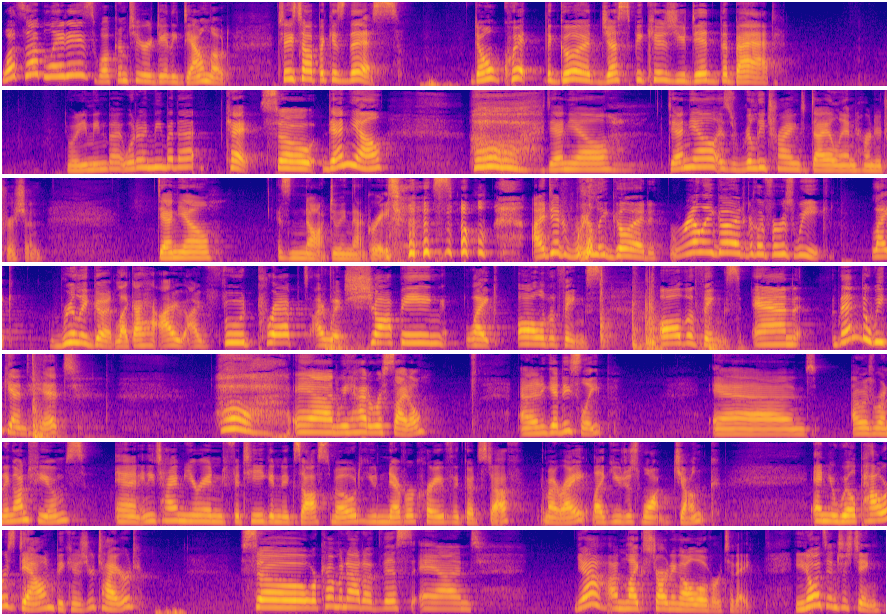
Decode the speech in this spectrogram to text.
What's up, ladies? Welcome to your daily download. Today's topic is this Don't quit the good just because you did the bad. What do you mean by what do I mean by that? Okay, so Danielle, oh, Danielle, Danielle is really trying to dial in her nutrition. Danielle is not doing that great. so I did really good, really good for the first week. Like really good. Like I, I, I food prepped, I went shopping, like all of the things, all the things. And then the weekend hit, and we had a recital, and I didn't get any sleep, and I was running on fumes. And anytime you're in fatigue and exhaust mode, you never crave the good stuff. Am I right? Like you just want junk. And your willpower's down because you're tired so we're coming out of this, and yeah, I'm like starting all over today. You know what's interesting?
